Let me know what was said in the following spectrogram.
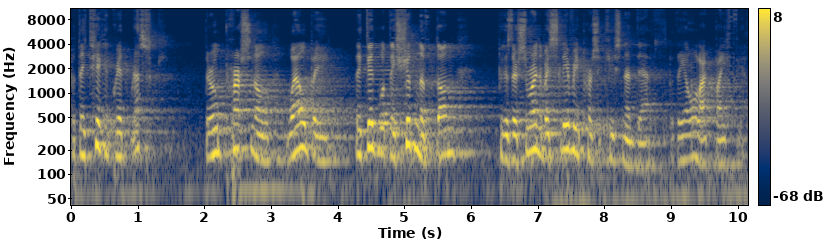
but they take a great risk. Their own personal well being. They did what they shouldn't have done because they're surrounded by slavery, persecution, and death, but they all act by faith.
